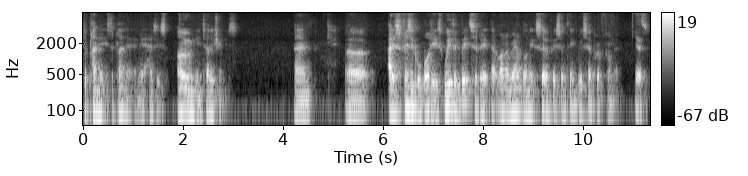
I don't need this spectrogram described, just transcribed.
the planet is the planet, and it has its own intelligence. And uh, as physical bodies, we're the bits of it that run around on its surface and think we're separate from it. Yes.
